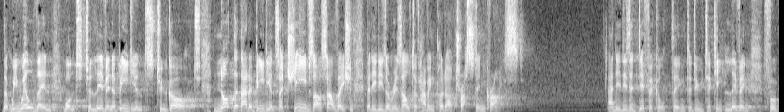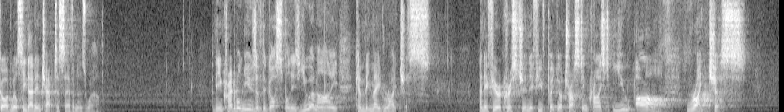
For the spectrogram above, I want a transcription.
That we will then want to live in obedience to God. Not that that obedience achieves our salvation, but it is a result of having put our trust in Christ. And it is a difficult thing to do, to keep living for God. We'll see that in chapter 7 as well. The incredible news of the gospel is you and I can be made righteous. And if you're a Christian, if you've put your trust in Christ, you are righteous.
